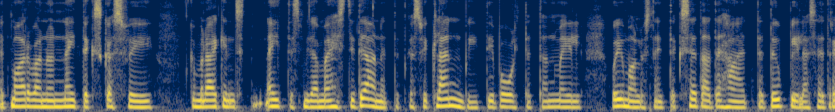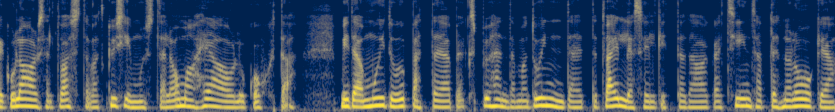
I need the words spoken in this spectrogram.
et ma arvan, on näiteks kas või kui ma räägin näitest, mida ma hästi tean, et, et kas või Clanbeati poolt, et on meil võimalus näiteks seda teha, et, et õpilased regulaarselt vastavad küsimustele oma heaolu kohta, mida muidu õpetaja peaks pühendama tunde, et, et välja selgitada, aga et siin saab tehnoloogia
